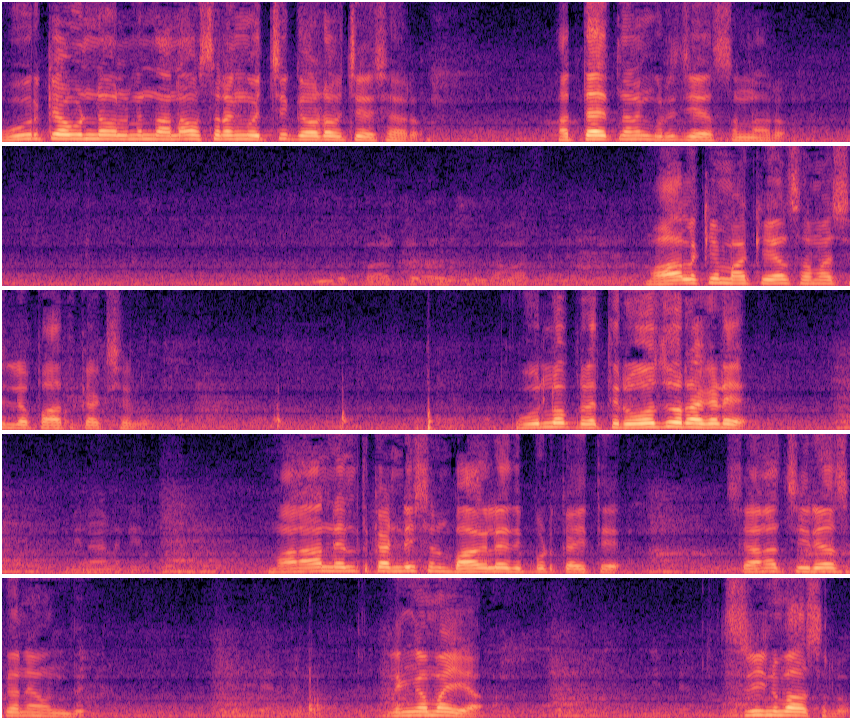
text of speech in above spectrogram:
ఊరికే ఉండే వాళ్ళ మీద అనవసరంగా వచ్చి గొడవ చేశారు. అత్యాయతనం గురి చేస్తున్నారు. వాళ్ళకి మాకేం సమస్య లేవు పాత కక్షలు. ఊర్లో ప్రతిరోజు రగడే. మా నాన్న హెల్త్ కండిషన్ బాగలేదు ఇప్పటికైతే. చాలా సీరియస్గానే ఉంది. లింగమయ్య శ్రీనివాసులు.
